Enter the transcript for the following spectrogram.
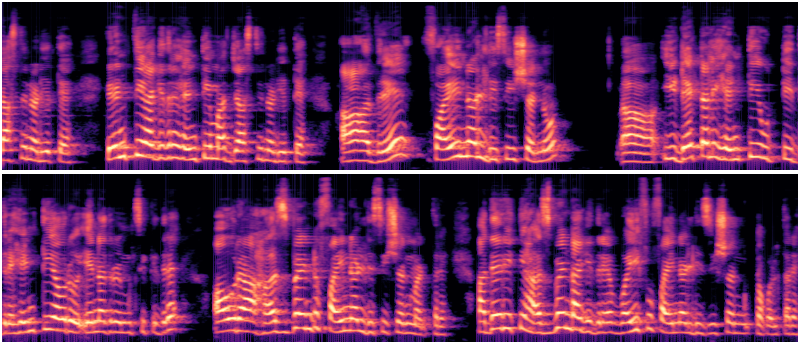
ಜಾಸ್ತಿ ನಡೆಯುತ್ತೆ, ಹೆಂಡತಿ ಆಗಿದ್ರೆ ಹೆಂಡತಿ ಮಾತು ಜಾಸ್ತಿ ನಡೆಯುತ್ತೆ. ಆದರೆ ಫೈನಲ್ ಡಿಸಿಷನ್ನು ಈ ಡೇಟಲ್ಲಿ ಹೆಂಡತಿ ಹುಟ್ಟಿದ್ರೆ ಹೆಂಡತಿ ಅವರು ಏನಾದರೂ ನಿಮ್ಗೆ ಸಿಕ್ಕಿದ್ರೆ ಅವರ ಹಸ್ಬೆಂಡ್ ಫೈನಲ್ ಡಿಸಿಷನ್ ಮಾಡ್ತಾರೆ. ಅದೇ ರೀತಿ ಹಸ್ಬೆಂಡ್ ಆಗಿದ್ರೆ ವೈಫ್ ಫೈನಲ್ ಡಿಸಿಷನ್ ತಗೊಳ್ತಾರೆ.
